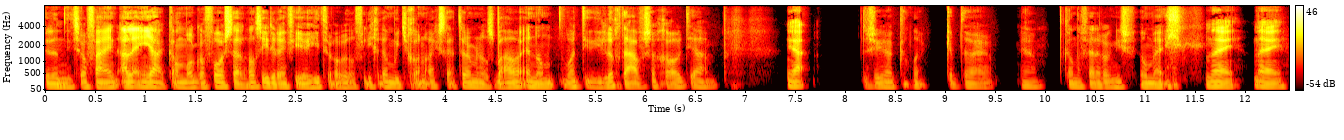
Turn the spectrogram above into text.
vind het niet zo fijn. Alleen ja, ik kan me ook wel voorstellen, als iedereen via Heathrow wil vliegen, dan moet je gewoon extra terminals bouwen. En dan wordt die, die luchthaven zo groot. Ja. Ja. Dus ja, ik, kan, er- ik heb daar, ja, kan er verder ook niet zoveel mee. nee, nee.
